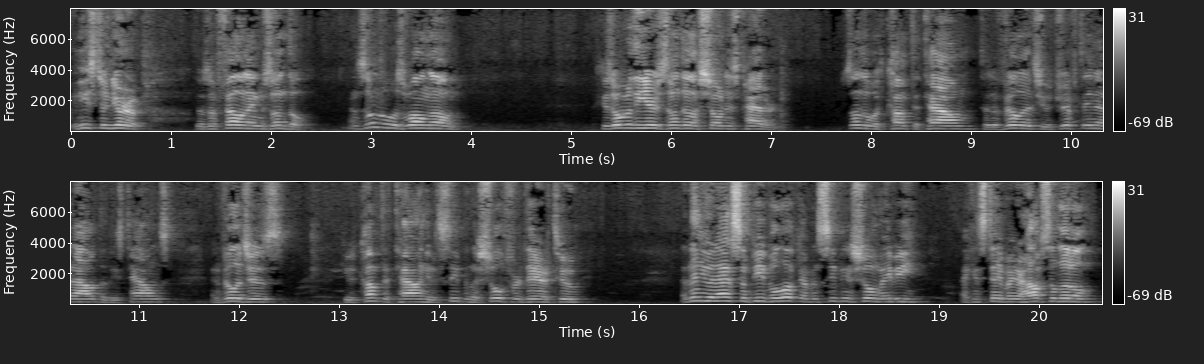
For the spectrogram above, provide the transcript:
in Eastern Europe, there's a fellow named Zundel. And Zundel was well known because over the years, Zundel has shown his pattern. Zundel would come to town, to the village, he would drift in and out of these towns and villages. He would come to town, he would sleep in the shul for a day or two. And then he would ask some people, Look, I've been sleeping in shul, maybe I can stay by your house a little,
